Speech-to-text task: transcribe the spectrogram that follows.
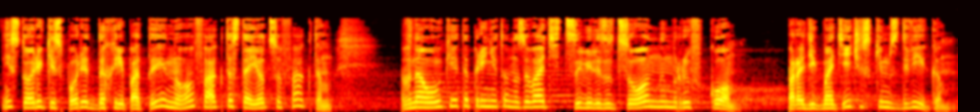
Историки спорят до хрипоты, но факт остается фактом. В науке это принято называть цивилизационным рывком, парадигматическим сдвигом.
